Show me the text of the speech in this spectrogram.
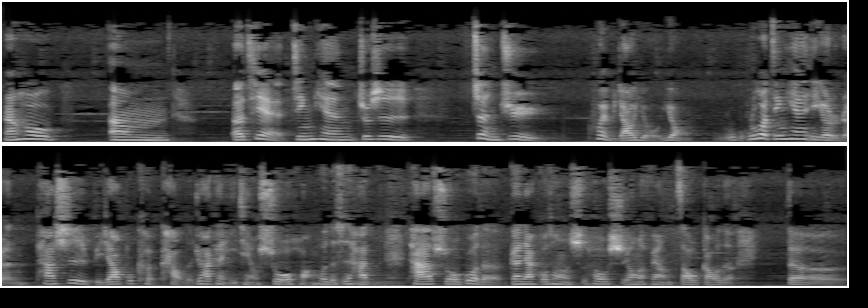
然后，嗯，而且今天就是证据会比较有用。如果如果今天一个人他是比较不可靠的，就他可能以前有说谎，或者是他他说过的跟人家沟通的时候使用了非常糟糕的的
